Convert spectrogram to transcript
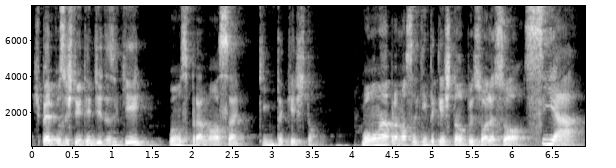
Espero que vocês tenham entendido isso aqui. Vamos para a nossa quinta questão. Vamos lá para a nossa quinta questão, pessoal. Olha só. Se A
